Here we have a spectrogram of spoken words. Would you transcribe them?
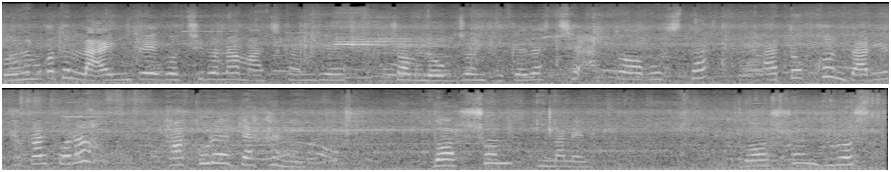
প্রথম কথা লাইনটা এগোচ্ছিল না, মাঝখান দিয়ে সব লোকজন ঢুকে যাচ্ছে। এত অবস্থা। এতক্ষণ দাঁড়িয়ে থাকার পরেও ঠাকুরের দেখা নেই। দর্শন মানে দর্শন দূরস্থ।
